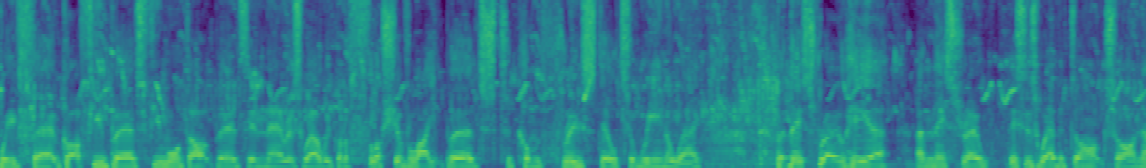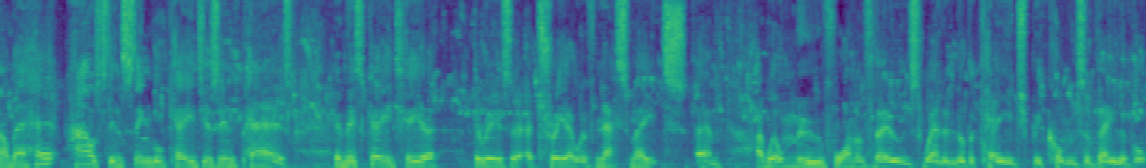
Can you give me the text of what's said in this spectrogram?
We've uh, got a few birds, a few more dark birds in there as well. We've got a flush of light birds to come through still to wean away. But this row here and this row, this is where the darks are. Now they're housed in single cages in pairs. In this cage here, there is a, a trio of nestmates. Um, I will move one of those when another cage becomes available.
